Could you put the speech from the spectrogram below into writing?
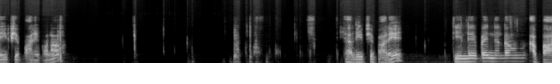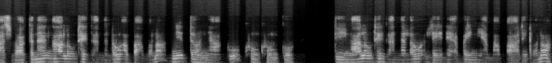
လေးဖြစ်ပါတယ်ပေါ့နော် ဒီဟာလေးဖြစ်ပါတယ်ဒီလေပိတ်နှလုံးအပါဆိုတာကနန်း၅လုံးထိပ်ကနှလုံးအပါပေါ့နော်နှစ်တော်ညာကိုခုန်ခုန်ကိုဒီ၅လုံးထိပ်ကနှလုံးအလေနဲ့အပိတ်နေရာမှာပါတယ်ပေါ့နော်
